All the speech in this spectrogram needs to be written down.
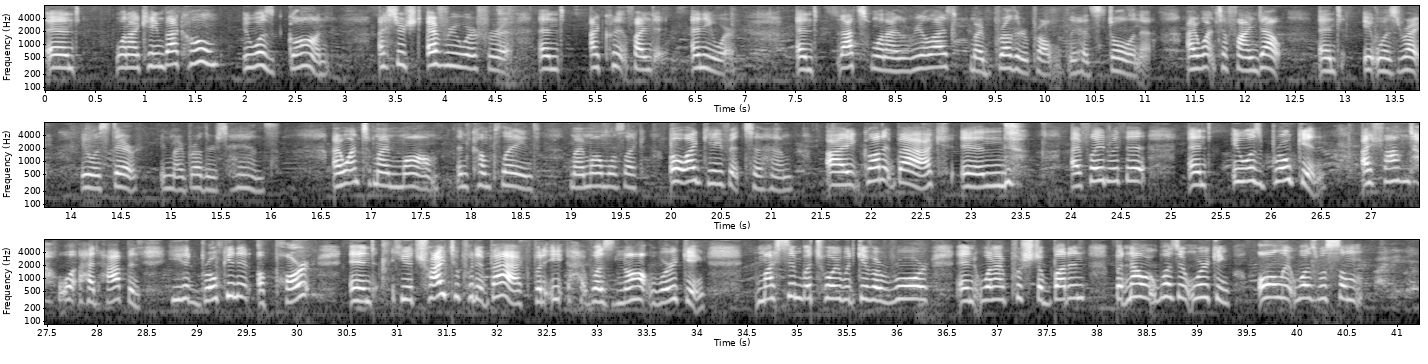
And when I came back home, it was gone. I searched everywhere for it, and I couldn't find it anywhere. And that's when I realized my brother probably had stolen it. I went to find out, and it was right. It was there in my brother's hands. I went to my mom and complained. My mom was like, Oh, I gave it to him. I got it back and I played with it and it was broken. I found out what had happened. He had broken it apart and he had tried to put it back, but it was not working. My Simba toy would give a roar and when I pushed a button, but now it wasn't working. All it was was some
